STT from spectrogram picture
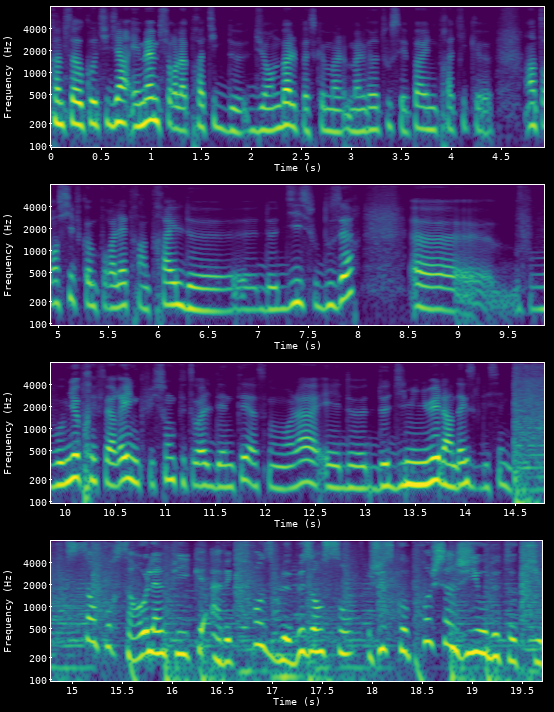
comme ça au quotidien et même sur la pratique de, du handball parce que malgré tout c'est pas une pratique euh, intensive comme pourrait l'être un trail de, de 10 ou 12 heures. Euh, vaut mieux préférer une cuisson plutôt al dente à ce moment-là et de, de diminuer l'index glycémique. 100% olympique avec France Bleu Besançon jusqu'au prochain JO de Tokyo.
